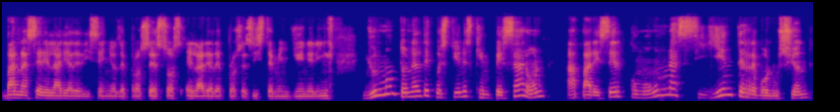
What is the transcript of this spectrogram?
Van a ser el área de diseños de procesos, el área de Process System Engineering y un montonal de cuestiones que empezaron aparecer como una siguiente revolución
